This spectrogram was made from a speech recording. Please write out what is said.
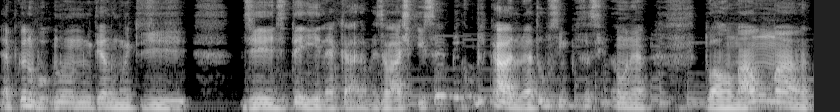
é porque eu não, não, não entendo muito de, de, de, TI, né, cara? Mas eu acho que isso é bem complicado, não é tão simples assim, não, né? Tu arrumar uma.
